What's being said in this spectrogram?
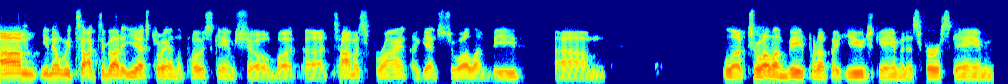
Um, you know, we talked about it yesterday on the post game show, but uh, Thomas Bryant against Joel Embiid. Um, look, Joel Embiid put up a huge game in his first game.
